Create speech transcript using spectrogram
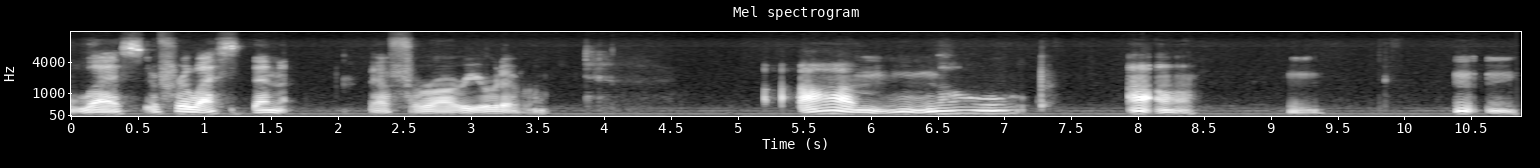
less for less than a Ferrari or whatever. Um, nope. Uh uh Mm. Mm-mm.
